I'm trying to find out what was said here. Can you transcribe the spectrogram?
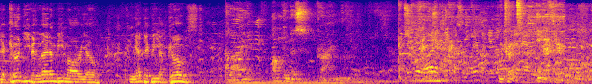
You couldn't even let him be Mario. He had to be a ghost. Ally Optimus Prime. Recruits, evac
